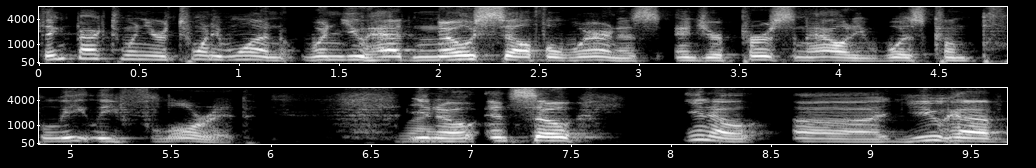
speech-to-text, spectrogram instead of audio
think back to when you were 21, when you had no self awareness and your personality was completely florid right. you know and so you know uh, you have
